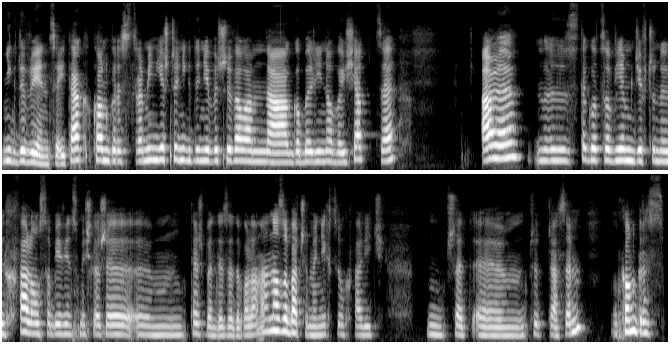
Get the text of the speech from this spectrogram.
nigdy więcej, tak? Kongres Stramin jeszcze nigdy nie wyszywałam na gobelinowej siatce, ale y, z tego co wiem, dziewczyny chwalą sobie, więc myślę, że też będę zadowolona. No zobaczymy, nie chcę chwalić mm, przed, przed czasem. Kongres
